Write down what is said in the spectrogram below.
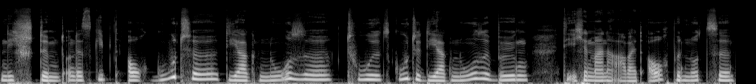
nicht stimmt. Und es gibt auch gute Diagnose-Tools, gute Diagnosebögen, die ich in meiner Arbeit auch benutze,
